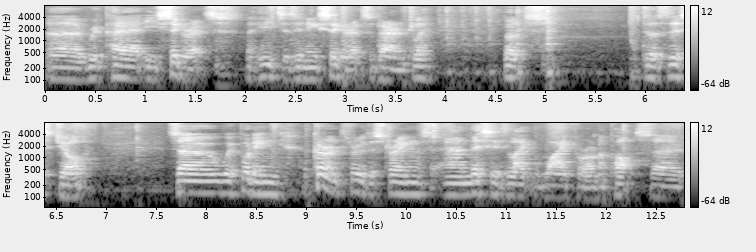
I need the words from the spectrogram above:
uh, repair e-cigarettes, the heaters in e-cigarettes apparently, but does this job. So we're putting a current through the strings and this is like the wiper on a pot so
